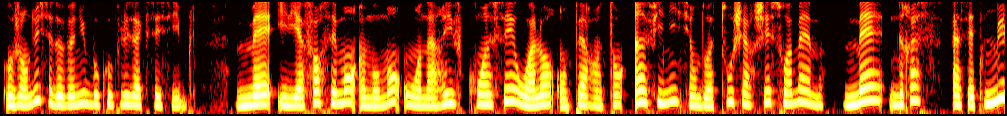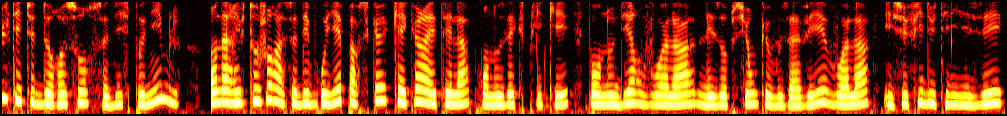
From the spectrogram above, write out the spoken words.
Aujourd'hui, c'est devenu beaucoup plus accessible mais il y a forcément un moment où on arrive coincé ou alors on perd un temps infini si on doit tout chercher soi-même. Mais grâce à cette multitude de ressources disponibles, on arrive toujours à se débrouiller parce que quelqu'un a été là pour nous expliquer, pour nous dire voilà les options que vous avez, voilà, il suffit d'utiliser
